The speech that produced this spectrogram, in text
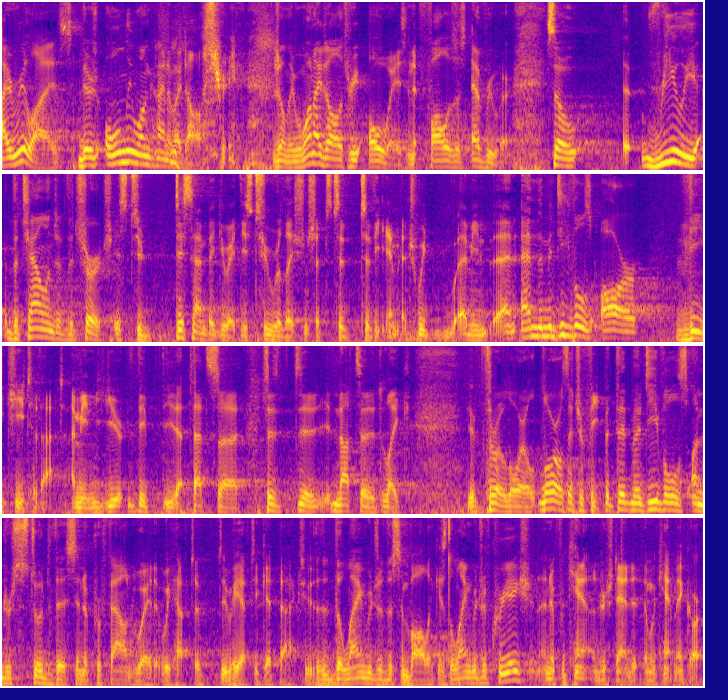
I realized there's only one kind of idolatry. there's only one idolatry always, and it follows us everywhere. So really the challenge of the church is to disambiguate these two relationships to, to the image. We, I mean, and, and the medievals are the key to that. I mean, the, that's uh, to, to, not to like throw laurel, laurels at your feet, but the medievals understood this in a profound way that we have to we have to get back to. The, the language of the symbolic is the language of creation, and if we can't understand it, then we can't make art.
